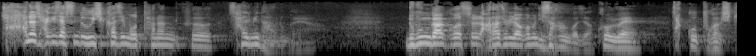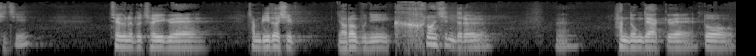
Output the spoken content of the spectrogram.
전혀 자기 자신도 의식하지 못하는 그 삶이 나오는 거예요. 누군가 그것을 알아주려고 하면 이상한 거죠. 그걸 왜 자꾸 부각시키지? 최근에도 저희 교회 참 리더십 여러분이 큰 헌신들을 예, 한동대학교에 또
